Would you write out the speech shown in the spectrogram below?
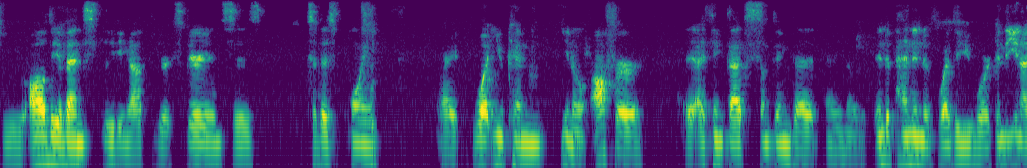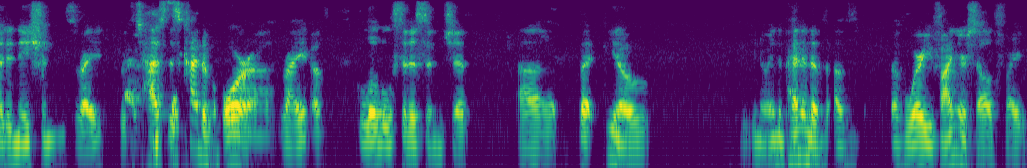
to all the events leading up your experiences to this point, right? What you can, you know, offer. I think that's something that you know, independent of whether you work in the United Nations, right, which has this kind of aura, right, of global citizenship. Uh, but you know, you know, independent of, of of where you find yourself, right,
